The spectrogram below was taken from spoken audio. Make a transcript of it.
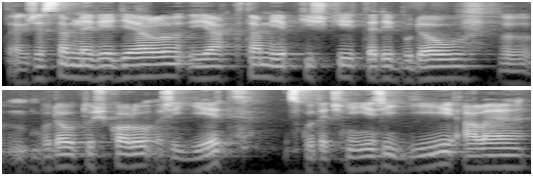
Takže jsem nevěděl, jak tam jeptišky tedy budou, budou tu školu řídit. Skutečně ji řídí, ale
